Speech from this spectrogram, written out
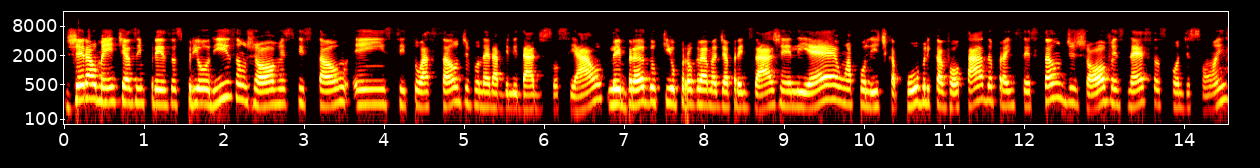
Geralmente as empresas priorizam jovens que estão em situação de vulnerabilidade social. Lembrando que o programa de aprendizagem ele é uma política pública voltada para a inserção de jovens nessas condições.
